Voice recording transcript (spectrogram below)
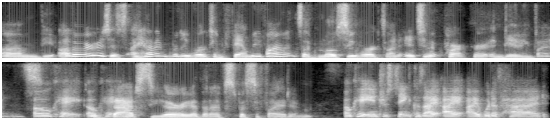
um, the others is I haven't really worked on family violence. I've mostly worked on intimate partner and dating violence. Okay. So Okay. that's the area that I've specified in. Okay, interesting. Because I, I I would have had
